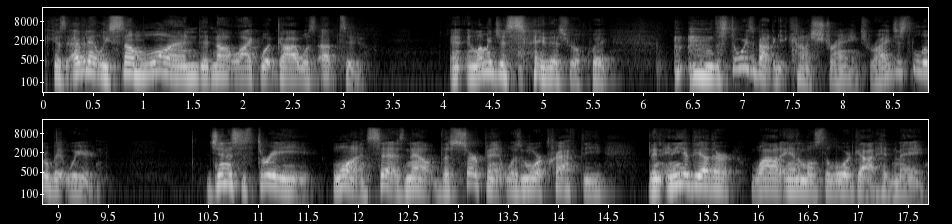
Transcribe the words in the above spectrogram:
because evidently someone did not like what God was up to. And, and let me just say this real quick. the story's about to get kind of strange, right? Just a little bit weird. Genesis 3 1 says, Now the serpent was more crafty than any of the other wild animals the Lord God had made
